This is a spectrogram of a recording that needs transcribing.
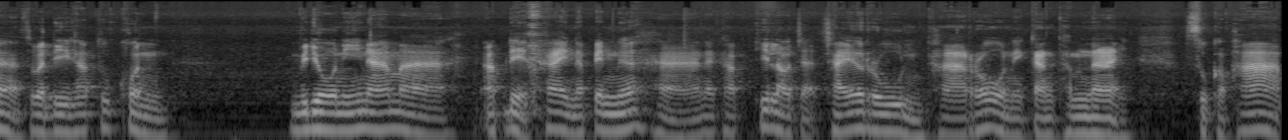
อ่าสวัสดีครับทุกคนวิดีโอนี้นะมาอัปเดตให้นะเป็นเนื้อหานะครับที่เราจะใช้รูนทาโร่ในการทำนายสุขภาพ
